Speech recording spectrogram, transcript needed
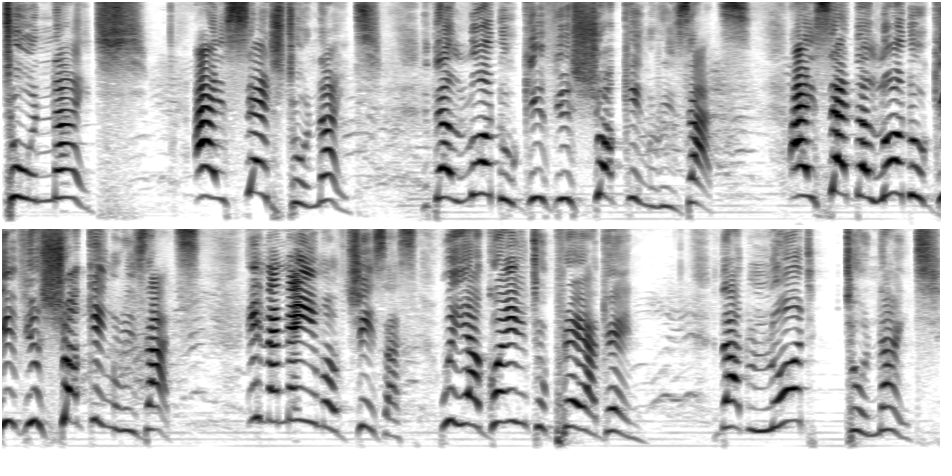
Tonight. I said tonight. The Lord will give you shocking results. I said the Lord will give you shocking results. In the name of Jesus. We are going to pray again. That Lord, tonight,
